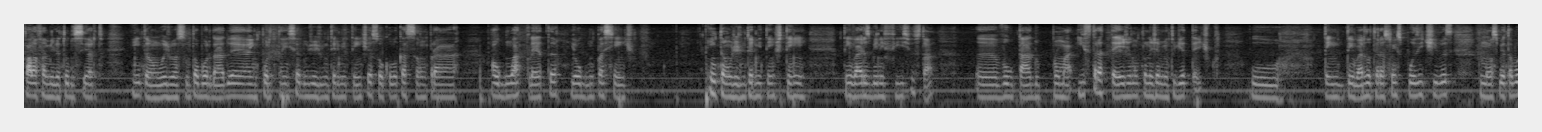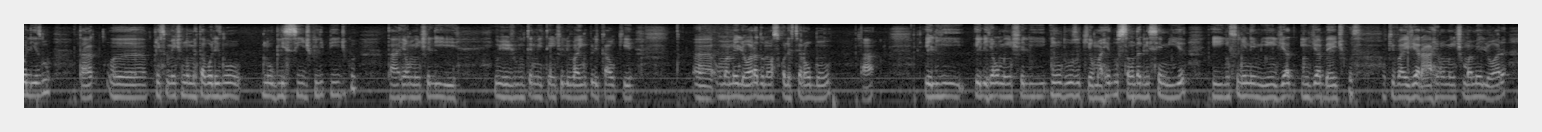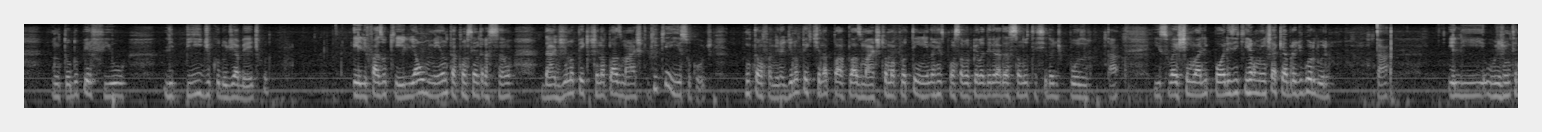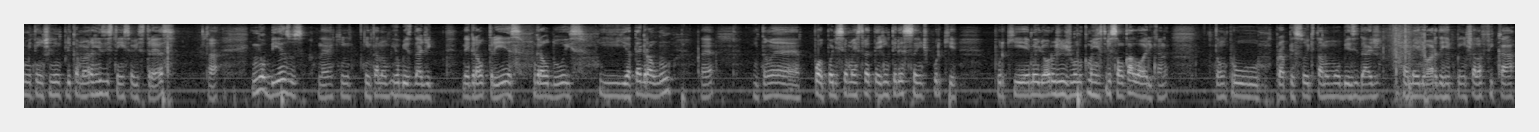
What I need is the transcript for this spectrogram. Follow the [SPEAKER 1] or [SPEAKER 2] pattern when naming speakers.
[SPEAKER 1] Fala família, tudo certo? Então, hoje o assunto abordado é a importância do jejum intermitente e a sua colocação para algum atleta e algum paciente. Então, o jejum intermitente tem, tem vários benefícios, tá? Uh, voltado para uma estratégia no planejamento dietético. O, tem, tem várias alterações positivas no nosso metabolismo, tá? Uh, principalmente no metabolismo no glicídico e lipídico, tá? Realmente ele o jejum intermitente ele vai implicar o que uh, uma melhora do nosso colesterol bom, tá? Ele, ele realmente ele induz o que uma redução da glicemia e insulinemia em, dia, em diabéticos, o que vai gerar realmente uma melhora em todo o perfil lipídico do diabético. Ele faz o que? Ele aumenta a concentração da adinopectina plasmática. O que, que é isso, coach? Então, família, a dinopectina plasmática é uma proteína responsável pela degradação do tecido adiposo, tá? Isso vai estimular a lipólise, que realmente é a quebra de gordura, tá? Ele, o jejum intermitente ele implica maior resistência ao estresse, tá? Em obesos, né, quem, quem tá em obesidade né, grau 3, grau 2 e até grau 1, né? Então é, pode ser uma estratégia interessante, por quê? Porque é melhor o jejum do que uma restrição calórica, né? Então, para a pessoa que está numa obesidade, é melhor de repente ela ficar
